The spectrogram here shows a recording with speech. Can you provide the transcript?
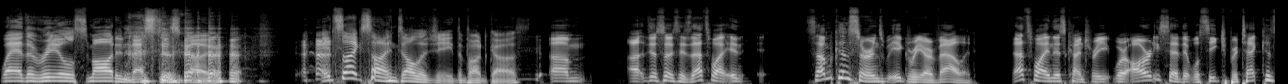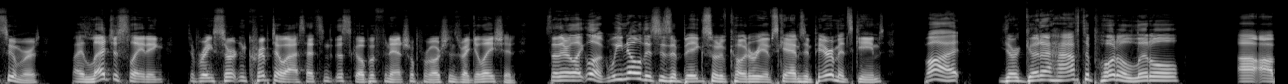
Where the real smart investors go. It's like Scientology, the podcast. Um, uh, just so it says, that's why in, some concerns we agree are valid. That's why in this country, we're already said that we'll seek to protect consumers by legislating to bring certain crypto assets into the scope of financial promotions regulation. So they're like, look, we know this is a big sort of coterie of scams and pyramid schemes, but they're gonna have to put a little. Uh,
